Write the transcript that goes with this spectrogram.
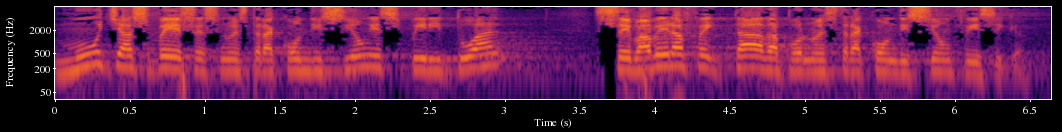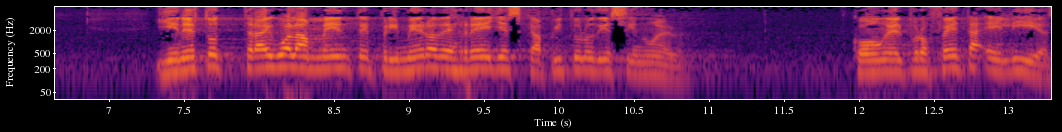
Muchas veces nuestra condición espiritual se va a ver afectada por nuestra condición física. Y en esto traigo a la mente Primero de Reyes capítulo 19, con el profeta Elías,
